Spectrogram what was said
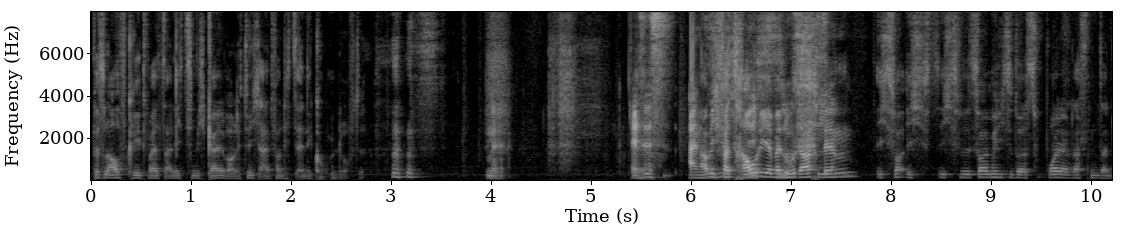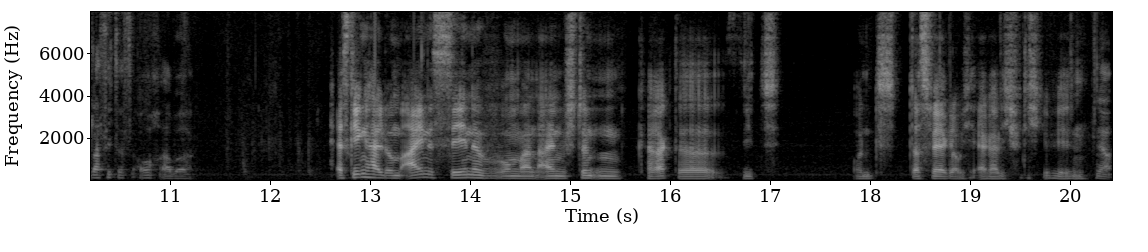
bisschen aufgeregt, weil es eigentlich ziemlich geil war und ich natürlich einfach nicht zu Ende gucken durfte. Nee. Es Ja. ist Aber ich vertraue dir, wenn so du sagst, schlimm. Ich soll, ich, ich soll mich nicht so doll spoilern lassen, dann lasse ich das auch, aber Es ging halt um eine Szene, wo man einen bestimmten Charakter sieht. Und das wäre, glaube ich, ärgerlich für dich gewesen. ja,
